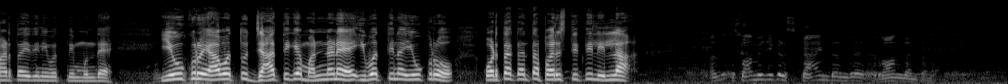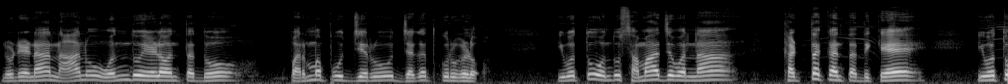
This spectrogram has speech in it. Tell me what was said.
ಮಾಡ್ತಾ ಇದ್ದೀನಿ ಇವತ್ತು ನಿಮ್ಮ ಮುಂದೆ. ಯುವಕರು ಯಾವತ್ತೂ ಜಾತಿಗೆ ಮನ್ನಣೆ ಇವತ್ತಿನ ಯುವಕರು ಕೊಡ್ತಕ್ಕಂಥ ಪರಿಸ್ಥಿತಿಲಿ ಇಲ್ಲ. ಸ್ಟ್ಯಾಂಡ್ ಅಂದ್ರೆ ರಾಂಗ್ ಅಂತ ನೋಡಿ ಅಣ್ಣ ನಾನು ಒಂದು ಹೇಳುವಂಥದ್ದು ಪರಮ ಪೂಜ್ಯರು, ಜಗದ್ಗುರುಗಳು. ಇವತ್ತು ಒಂದು ಸಮಾಜವನ್ನು ಕಟ್ತಕ್ಕಂಥದ್ದಕ್ಕೆ ಇವತ್ತು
